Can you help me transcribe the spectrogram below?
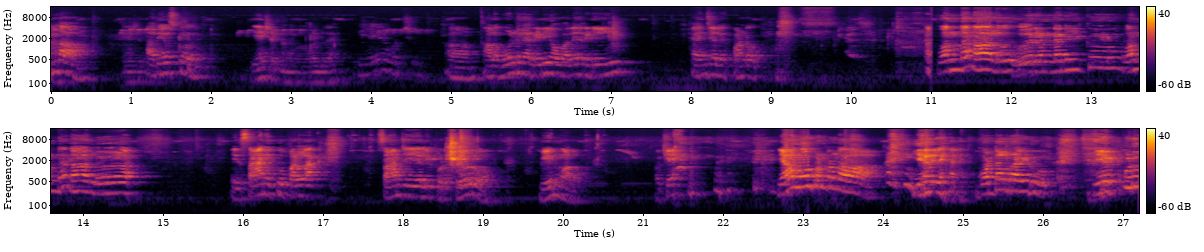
ఉందా? అది వేసుకోవాలి. ఏం షర్ట్ ఓల్డ్గా అలా ఓల్డ్గా రెడీ అవ్వాలి రెడీ అయ్యి హ్యాండ్ చేయాలి పండగ వందనాలు ఓరన్న నీకు వందనాలు. ఇది సాన్ ఎక్కువ పడల. సాన్ చేయాలి ఇప్పుడు ఎవరు వేణుమాధవ్. ఓకే? ఏమో నవ్వుకుంటున్నావా? ఏమిలే గొడ్డల రాయుడు. ఎప్పుడు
